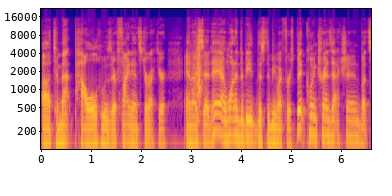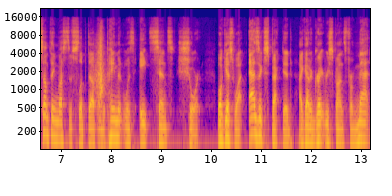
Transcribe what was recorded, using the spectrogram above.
uh, to Matt Powell, who is their finance director. And I said, hey, I wanted to be this to be my first Bitcoin transaction, but something must have slipped up and the payment was eight cents short. Well, guess what? As expected, I got a great response from Matt,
